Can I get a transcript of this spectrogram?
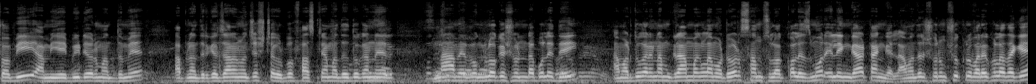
সবই আমি এই ভিডিওর মাধ্যমে আপনাদেরকে জানানোর চেষ্টা করব। ফার্স্টে আমাদের দোকানের নাম এবং লোকেশনটা বলে দেই। আমার দোকানের নাম গ্রাম বাংলা মোটর শামসুলক কলেজ মোড়, এলিঙ্গা টাঙ্গেল আমাদের শোরুম শুক্রবারে খোলা থাকে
